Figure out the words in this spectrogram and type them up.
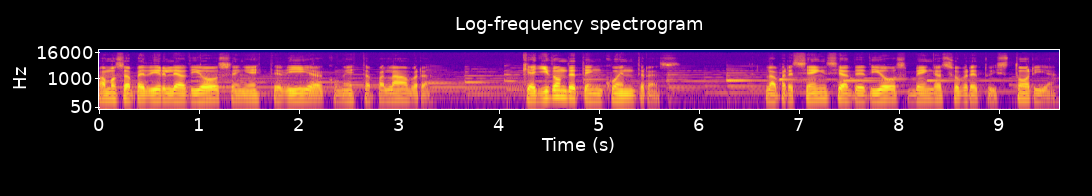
Vamos a pedirle a Dios en este día con esta palabra que allí donde te encuentras, la presencia de Dios venga sobre tu historia.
